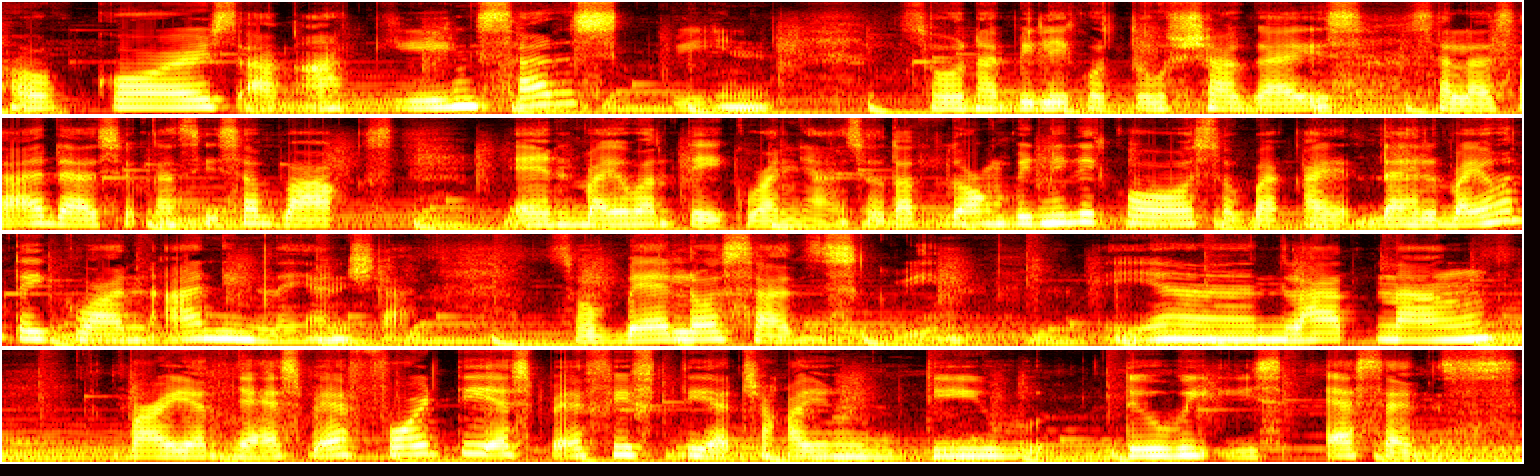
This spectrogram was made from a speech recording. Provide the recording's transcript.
of course, ang aking sunscreen. So, nabili ko to siya guys sa Lazada. So, you can see sa box. And buy one, take one yan. So, tatlo ang binili ko. So, dahil buy one, take one, anim na yan siya. So, Belo sunscreen. Ayan. Lahat ng variant niya. SPF 40, SPF 50, at saka yung Dew- Dewy is Essence.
